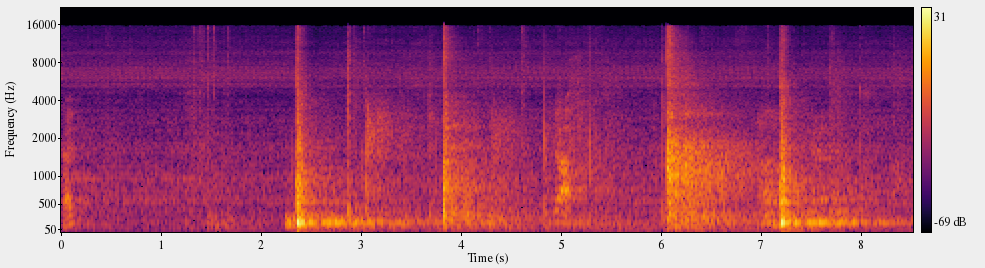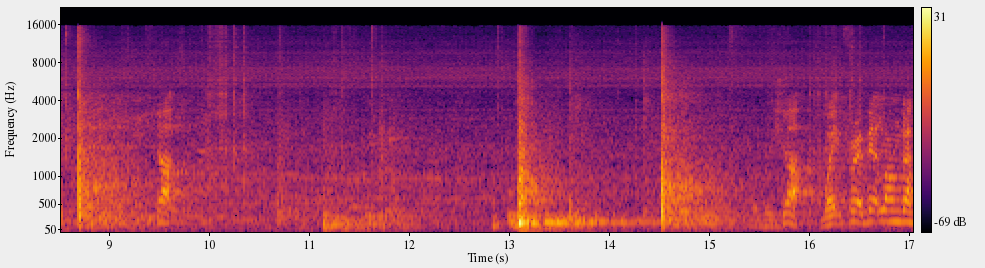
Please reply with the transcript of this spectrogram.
Okay. Shot. Shot. Shot. Wait for it a bit longer.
